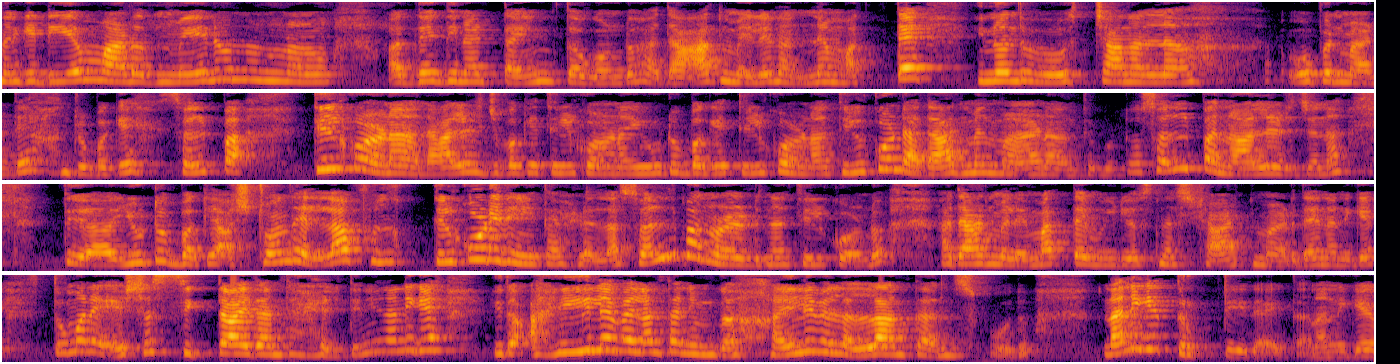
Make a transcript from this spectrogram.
ನನಗೆ ಡಿ ಎಂ ಮಾಡೋದ ಮೇಲೂ ನಾನು ಹದಿನೈದು ದಿನ ಟೈಮ್ ತೊಗೊಂಡು ಅದಾದಮೇಲೆ ನನ್ನ ಮತ್ತೆ ಇನ್ನೊಂದು ಚಾನಲ್ನ ಓಪನ್ ಮಾಡಿದೆ, ಅದ್ರ ಬಗ್ಗೆ ಸ್ವಲ್ಪ ತಿಳ್ಕೊಳ್ಳೋಣ ನಾಲೆಡ್ಜ್ ಬಗ್ಗೆ ತಿಳ್ಕೊಳ್ಳೋಣ ಯೂಟ್ಯೂಬ್ ಬಗ್ಗೆ ತಿಳ್ಕೊಳ್ಳೋಣ, ತಿಳ್ಕೊಂಡು ಅದಾದ್ಮೇಲೆ ಮಾಡೋಣ ಅಂತಬಿಟ್ಟು ಸ್ವಲ್ಪ ನಾಲೆಡ್ಜನ್ನು ಯೂಟ್ಯೂಬ್ ಬಗ್ಗೆ ಅಷ್ಟೊಂದು ಎಲ್ಲ ಫುಲ್ ತಿಳ್ಕೊಂಡಿದ್ದೀನಿ ಅಂತ ಹೇಳಲ್ಲ, ಸ್ವಲ್ಪ ನಾಲೆಡ್ಜನ್ನ ತಿಳ್ಕೊಂಡು ಅದಾದಮೇಲೆ ಮತ್ತೆ ವೀಡಿಯೋಸ್ನ ಸ್ಟಾರ್ಟ್ ಮಾಡಿದೆ. ನನಗೆ ತುಂಬಾ ಯಶಸ್ಸು ಸಿಗ್ತಾ ಇದೆ ಅಂತ ಹೇಳ್ತೀನಿ. ನನಗೆ ಇದು ಹೈ ಲೆವೆಲ್ ಅಂತ ನಿಮ್ಗೆ ಹೈ ಲೆವೆಲ್ ಅಲ್ಲ ಅಂತ ಅನಿಸ್ಬೋದು. ನನಗೆ ತೃಪ್ತಿ ಇದೆ ಆಯಿತಾ? ನನಗೆ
